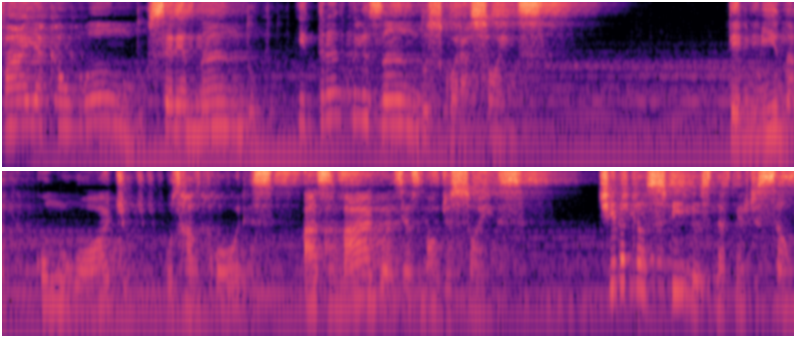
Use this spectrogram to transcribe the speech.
vai acalmando, serenando e tranquilizando os corações. Termina com o ódio, os rancores, as mágoas e as maldições. Tira teus filhos da perdição.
